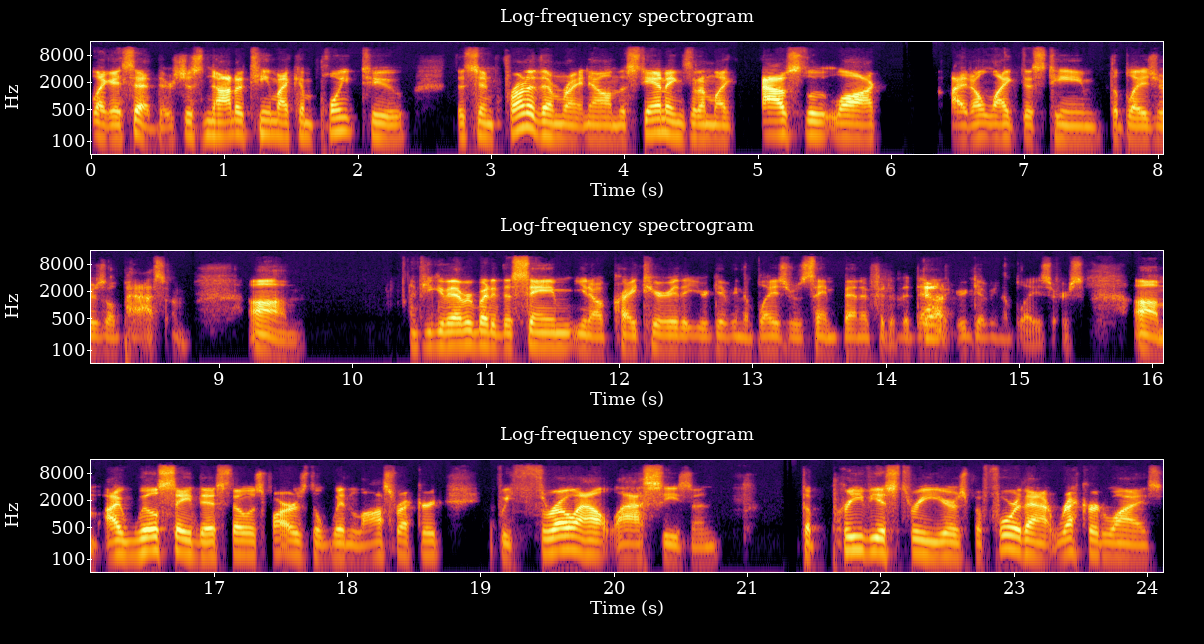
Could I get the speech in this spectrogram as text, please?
Like I said, there's just not a team I can point to that's in front of them right now in the standings that I'm like, absolute lock. I don't like this team. The Blazers will pass them. Um, if you give everybody the same, you know, criteria that you're giving the Blazers, the same benefit of the doubt yeah. you're giving the Blazers. Um, I will say this though, as far as the win loss record, if we throw out last season, the previous three years before that, record wise,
